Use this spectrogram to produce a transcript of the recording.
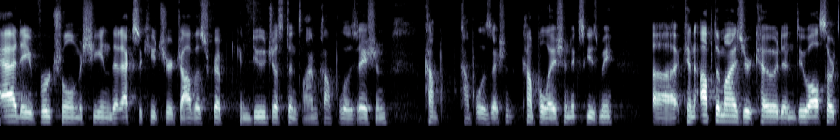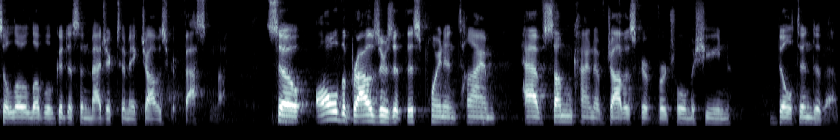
add a virtual machine that executes your JavaScript, can do just-in-time compilation, comp compilation, compilation, excuse me, uh, can optimize your code and do all sorts of low-level goodness and magic to make JavaScript fast enough. So all the browsers at this point in time have some kind of JavaScript virtual machine built into them.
